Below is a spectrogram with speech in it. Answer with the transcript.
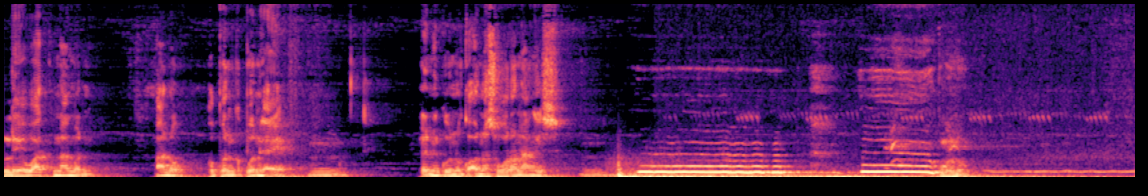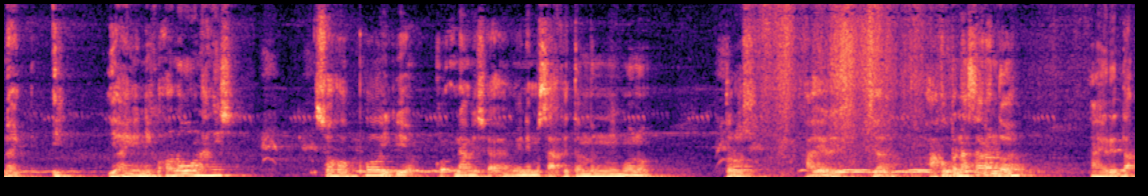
lewat nangon anu kebun-kebun kae. Hmm. dan kono kok ana suara nangis. Ngono. Lah ih ya ini kok ana wong nangis? Sapa iki ya? Kok nangis ya? Ini mesake temen ngono. Terus akhirnya ya. Aku penasaran toh akhirnya tak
